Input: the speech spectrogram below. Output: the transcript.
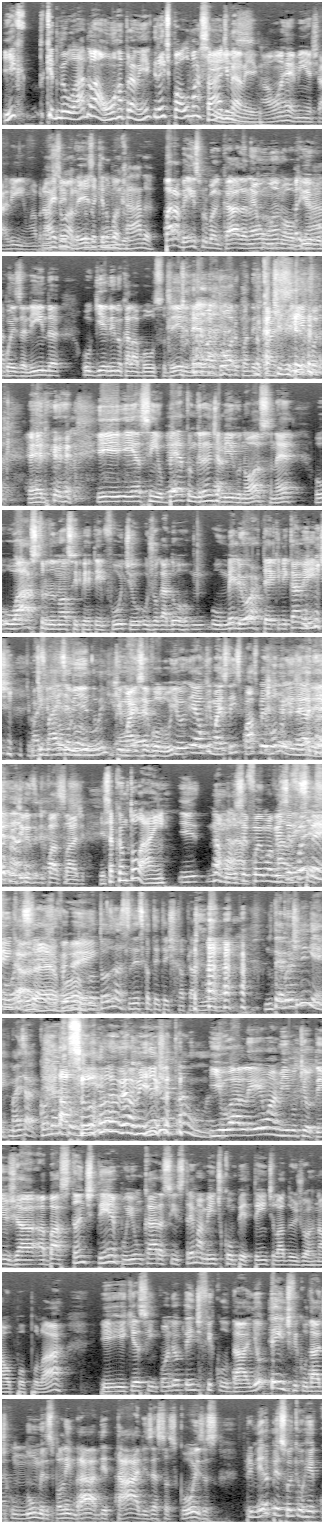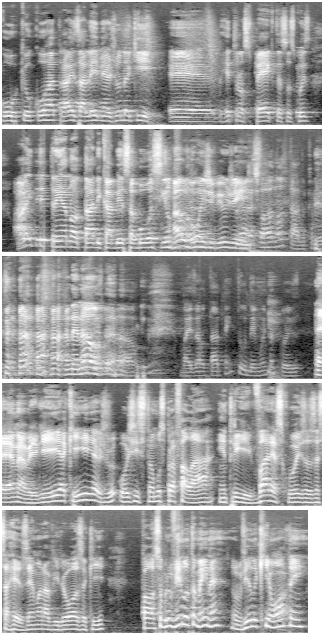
E que do meu lado, a honra pra mim é grande Paulo Massad, meu amigo. A honra é minha, Charlinho. Um abraço Mais aí uma pra vez todo aqui no mundo. Bancada. Parabéns pro Bancada, né? Um ano ao Obrigado. vivo, coisa linda. O Gui ali no calabouço dele, né? Eu adoro quando ele participa. É, e, e, assim, o Beto, um grande amigo nosso, né? O, o astro do nosso Hipertenfute, o, o jogador o melhor tecnicamente, que mais evolui. que mais evolui, é o que mais tem espaço para evoluir, né, Ale? Diga-se de passagem. Isso é porque eu não tô lá, hein? E, não, mas você foi uma vez, Ah, você foi bem, foi, cara. você É, foi bom. Pegou bem. todas as vezes que eu tentei chutar pra gol. né? não pegou de ninguém, mas ah, quando era A comigo, sua, meu amigo. entrar uma. E o Ale é um amigo que eu tenho já há bastante tempo e um cara assim extremamente competente lá do Jornal Popular. E, e que assim, quando eu tenho dificuldade, e eu tenho dificuldade com números para lembrar detalhes, essas coisas, primeira pessoa que eu recorro, que eu corro atrás, Ale, me ajuda aqui, é, retrospecto, essas coisas. Ai, ter trem anotado de cabeça boa assim lá longe, viu, É gente? só anotado, cabeça dele. não é não? Não. Mas anotado tem tudo, tem muita coisa. É, meu amigo. E aqui hoje estamos para falar, entre várias coisas, essa resenha maravilhosa aqui. Falar sobre o Vila também, né? O Vila que ontem.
